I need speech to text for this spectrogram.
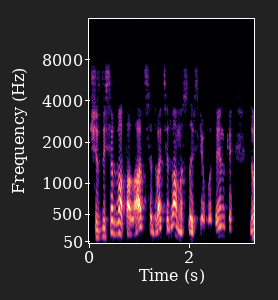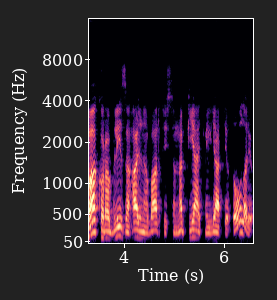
62 палаци, 22 мисливських будинки, 2 кораблі загальною вартістю на 5 мільярдів доларів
